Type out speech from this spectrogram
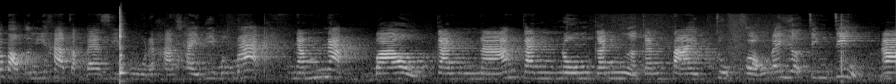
ระเป๋าตัวนี้ค่ะจากแบรนด์ซีฟูนะคะ ใช้ดีมากๆ น้ำหนักเบา กันน้ำกันนม กันเหงื่อกันตายจุของได้เยอะจริง ๆ นะ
